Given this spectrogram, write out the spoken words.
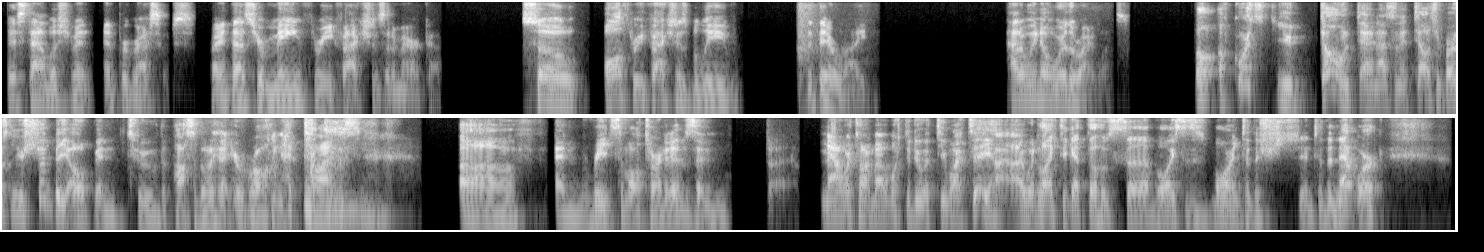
the establishment, and progressives, right? That's your main three factions in America. So all three factions believe that they're right. How do we know we're the right ones? Well, of course you don't. And as an intelligent person, you should be open to the possibility that you're wrong at times uh, and read some alternatives. And now we're talking about what to do with TYT. I, I would like to get those uh, voices more into the into the network.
